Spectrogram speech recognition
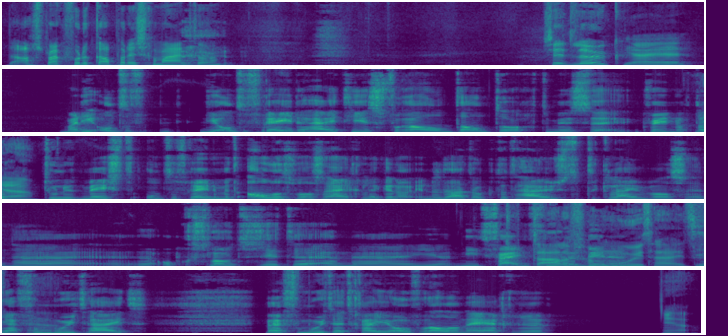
De afspraak voor de kapper is gemaakt, hoor. Zit leuk? Ja, hè? Maar die, ontev- die ontevredenheid, die is vooral dan toch. Tenminste, ik weet nog dat Ja. toen het meest ontevreden met alles was eigenlijk. En inderdaad ook dat huis dat te klein was en eh, eh, opgesloten zitten en eh, je niet fijn Totale voelen binnen. vermoeidheid. Ja, vermoeidheid. Bij vermoeidheid ga je je overal aan ergeren. Ja.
